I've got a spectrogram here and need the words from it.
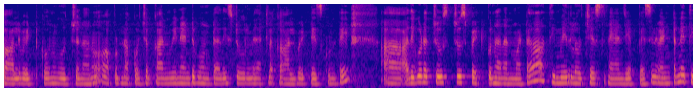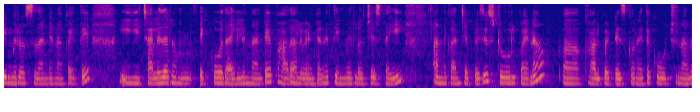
కాళ్ళు పెట్టుకొని కూర్చున్నాను. అప్పుడు నాకు కొంచెం కన్వీనియంట్గా ఉంటుంది స్టూల్ మీద అట్లా కాళ్ళు పెట్టేసుకుంటే. అది కూడా చూసి చూసి పెట్టుకున్నాను అనమాట తిమ్మిరిలో వచ్చేస్తున్నాయి అని చెప్పేసి. వెంటనే తిమ్మిరి వస్తుందండి నాకైతే. ఈ చలిదనం ఎక్కువ తగిలిందంటే పాదాలు వెంటనే తిమ్మిరిలు వచ్చేస్తాయి. అందుకని చెప్పేసి స్టూల్ పైన కాలు పెట్టేసుకొని అయితే కూర్చున్నాను.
